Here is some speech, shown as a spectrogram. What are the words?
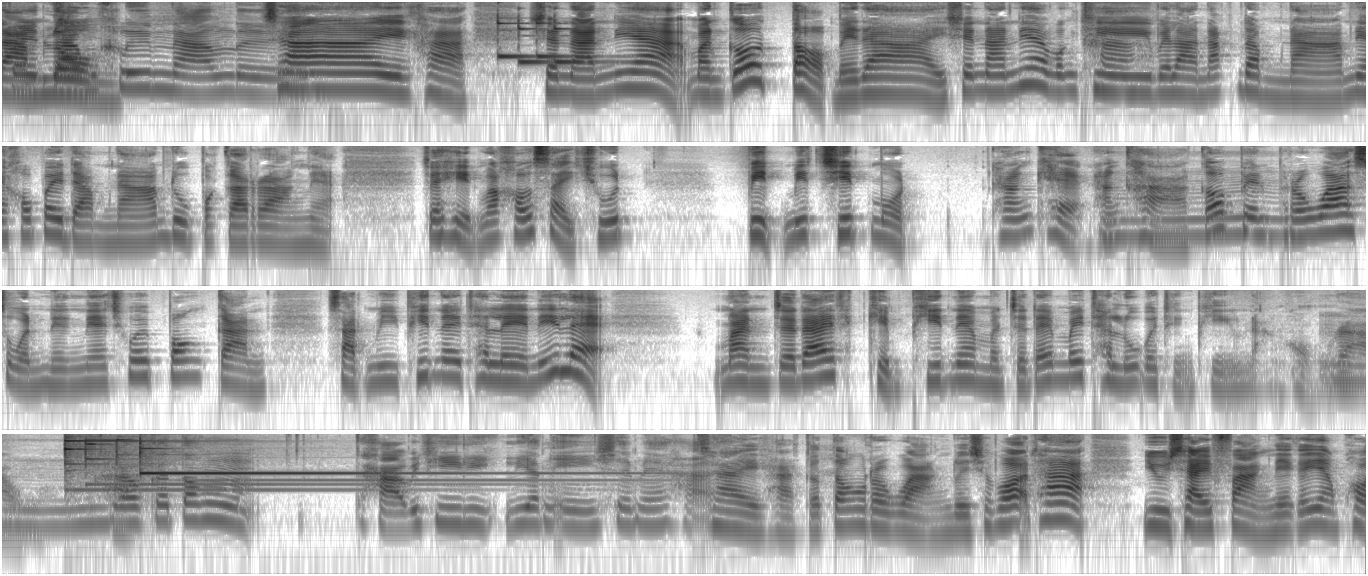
ตามไปลตามมคลื่นน้ำเลย ใช่ค่ะ ฉะนั้นเนี่ยมันก็ตอบไม่ได้ ฉะนั้นเนี่ยบางทีค่ะเวลานักดำน้ำเนี่ยเขาไปดำน้ำดูปะการังเนี่ย จะเห็นว่าเขาใส่ชุด ปิดมิดชิดหมดทั้งแขนทั้งขาก็เป็นเพราะว่าส่วนหนึ่งเนี่ยช่วยป้องกัน สัตว์มีพิษในทะเลนี่แหละ มันจะได้เข็มพิษเนี่ยมันจะได้ไม่ทะลุไปถึงผิวหนังของเราอืมค่ะเราก็ต้องหาวิธีหลีกเลี่ยงเองใช่ไหมคะใช่ค่ะ ก็ต้องระวังโดยเฉพาะถ้าอยู่ชายฝั่งเนี่ยก็ยังพอ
